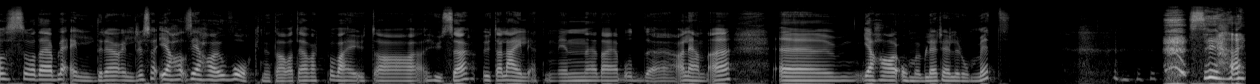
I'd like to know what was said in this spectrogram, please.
Og så da jeg ble eldre og eldre, så jeg, har- så jeg har jo våknet av at jeg har vært på vei ut av huset, ut av leiligheten min eh, da jeg bodde alene. Eh, jeg har ommøblert hele rommet mitt. Så jeg,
